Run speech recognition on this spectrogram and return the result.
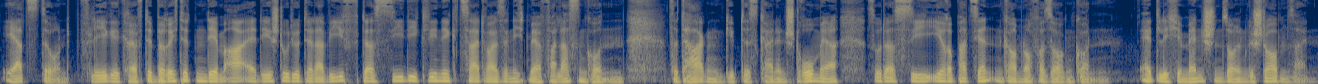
Ärzte und Pflegekräfte berichteten dem ARD-Studio Tel Aviv, dass sie die Klinik zeitweise nicht mehr verlassen konnten. Seit Tagen gibt es keinen Strom mehr, sodass sie ihre Patienten kaum noch versorgen konnten. Etliche Menschen sollen gestorben sein.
